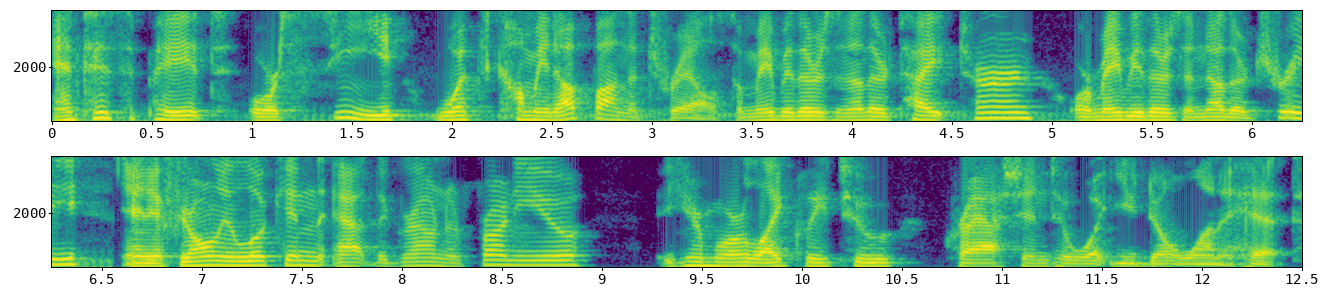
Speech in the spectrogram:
anticipate or see what's coming up on the trail. So maybe there's another tight turn or maybe there's another tree. And if you're only looking at the ground in front of you, you're more likely to crash into what you don't want to hit.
